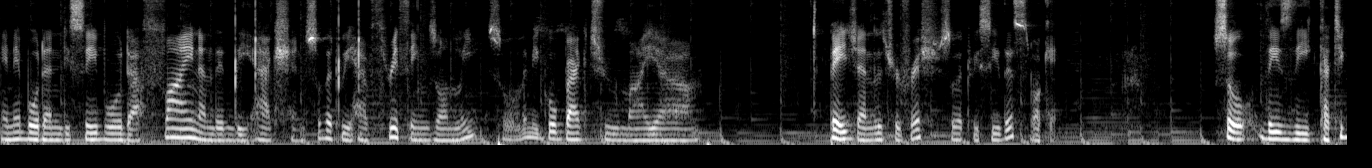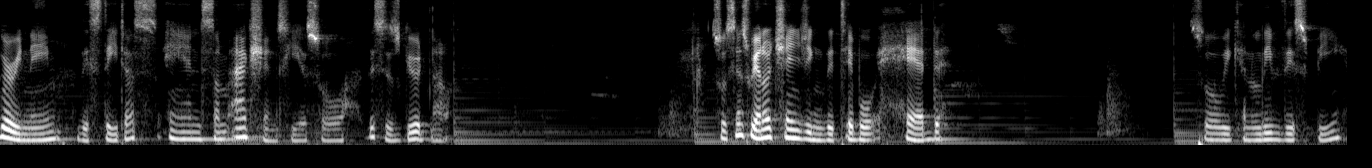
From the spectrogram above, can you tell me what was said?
enabled and disabled are fine and then the action. So that we have three things only. So let me go back to my uh, page and let's refresh so that we see this. Okay. So there's the category name the status and some actions here. So this is good now. So since we are not changing the table head so we can leave this be.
